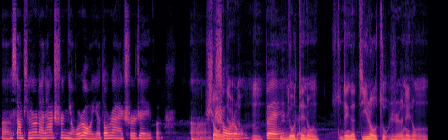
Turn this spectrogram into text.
嗯，像平时大家吃牛肉也都是爱吃这个呃瘦肉，嗯，对，有那种那个肌肉组织那种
